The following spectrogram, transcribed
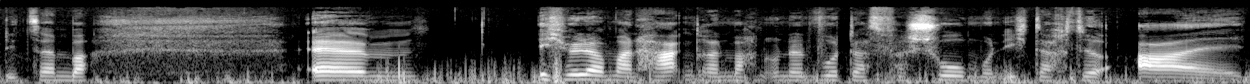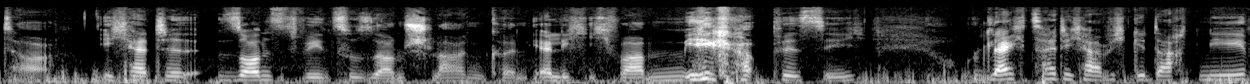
Dezember. Ähm, ich will da mal einen Haken dran machen und dann wurde das verschoben und ich dachte, Alter, ich hätte sonst wen zusammenschlagen können. Ehrlich, ich war mega pissig und gleichzeitig habe ich gedacht, nee,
